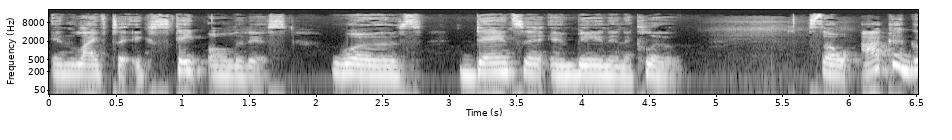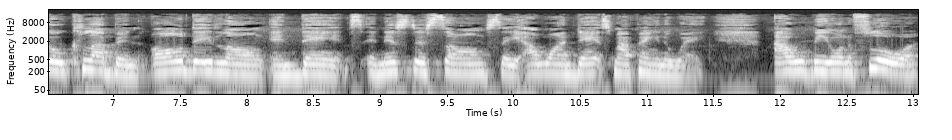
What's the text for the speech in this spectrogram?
in life to escape all of this was dancing and being in a club. So I could go clubbing all day long and dance. And it's this song say, I want to dance my pain away. I will be on the floor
